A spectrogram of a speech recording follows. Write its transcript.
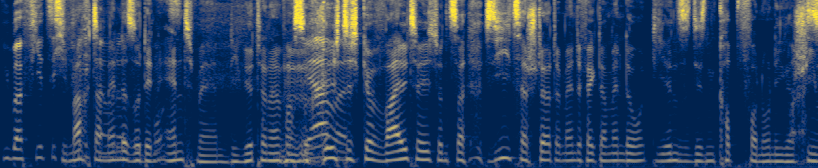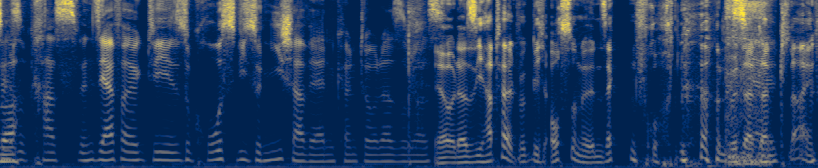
über 40 Die Meter macht am Ende so den groß. Ant-Man. Die wird dann einfach so Ja, richtig gewaltig und zer sie zerstört im Endeffekt am Ende die Insel, diesen Kopf von Das Onigashima. wäre so krass, wenn sie einfach irgendwie so groß wie so Nisha werden könnte oder sowas. Ja, oder sie hat halt wirklich auch so eine Insektenfrucht ne? und wird halt dann klein.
